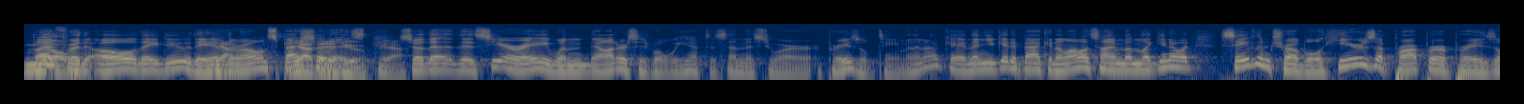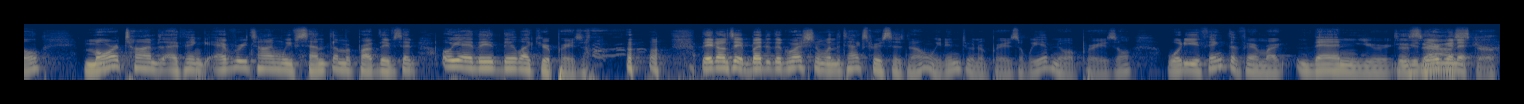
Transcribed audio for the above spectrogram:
but No. for the oh they do they have Yeah. their own Yeah, they do. Yeah. So the the CRA when the auditor says well we have to send this to our appraisal team and then okay and then you get it back and a lot of time I'm like you know what save them trouble here's a proper appraisal. More times I think every time we've sent them a prop they've said oh yeah they, they like your appraisal. they don't say but the question when the taxpayer says no we didn't do an appraisal. We have no appraisal what do you think the fair market then you're, you're they're gonna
